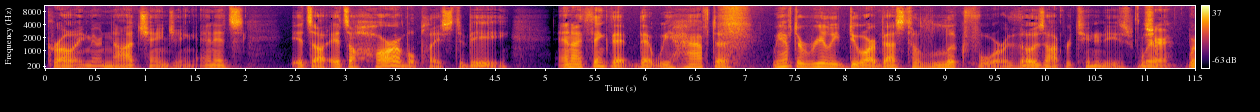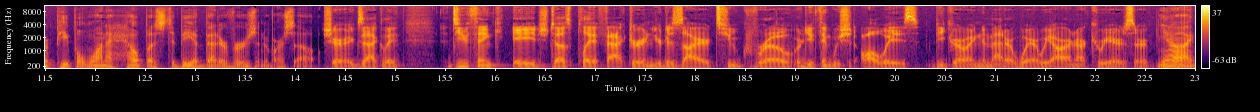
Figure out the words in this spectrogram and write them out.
growing, they're not changing. And it's it's a it's a horrible place to be. And I think that, that we have to we have to really do our best to look for those opportunities where Sure. where people want to help us to be a better version of ourselves. Sure, exactly. Do you think age does play a factor in your desire to grow, or do you think we should always be growing no matter where we are in our careers? Or you know, I,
